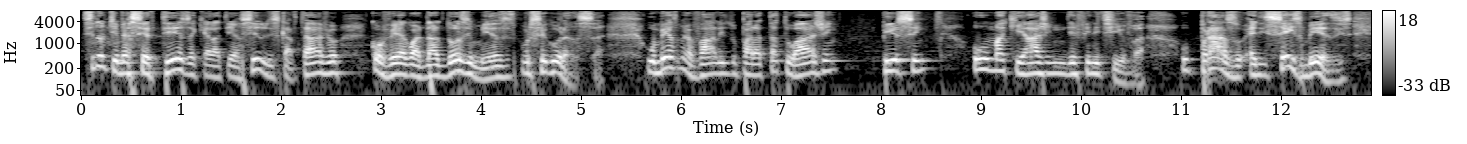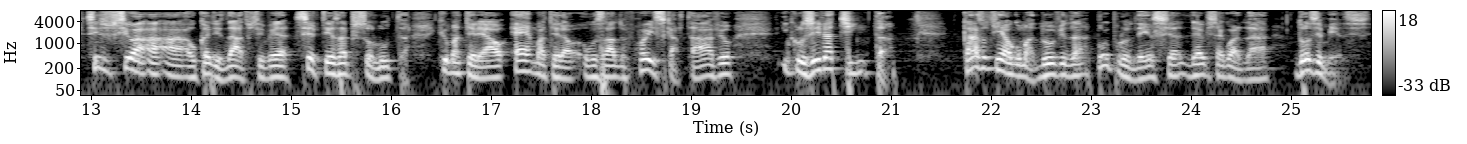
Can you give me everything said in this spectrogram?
Se não tiver certeza que ela tenha sido descartável, convém aguardar 12 meses por segurança. O mesmo é válido para tatuagem, piercing ou maquiagem definitiva. O prazo é de seis meses, se, se a, a, o candidato tiver certeza absoluta que o material é material usado foi descartável, inclusive a tinta. Caso tenha alguma dúvida, por prudência, deve-se aguardar 12 meses.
